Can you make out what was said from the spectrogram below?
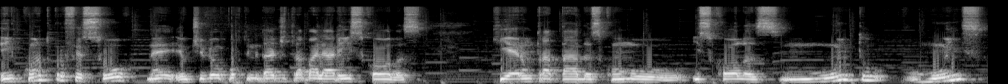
enquanto professor, né, eu tive a oportunidade de trabalhar em escolas que eram tratadas como escolas muito ruins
